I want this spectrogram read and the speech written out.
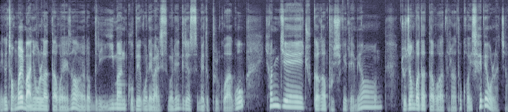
야, 이거 정말 많이 올랐다고 해서 여러분들이 29,900원에 말씀을 해드렸음에도 불구하고 현재 주가가 보시게 되면 조정받았다고 하더라도 거의 3배 올랐죠.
